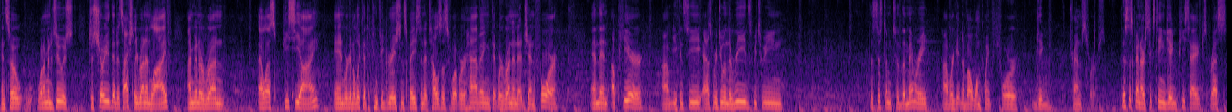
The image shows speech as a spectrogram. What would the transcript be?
And so what I'm going to do is to show you that it's actually running live, I'm going to run LSPCI and we're going to look at the configuration space and it tells us what we're having that we're running at Gen 4 and then up here, um, you can see as we're doing the reads between the system to the memory, uh, we're getting about 1.4 gig transfers. This has been our 16 gig PCI Express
